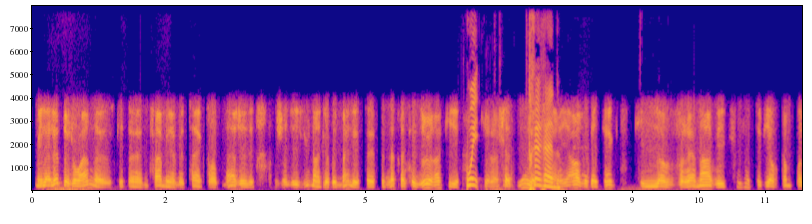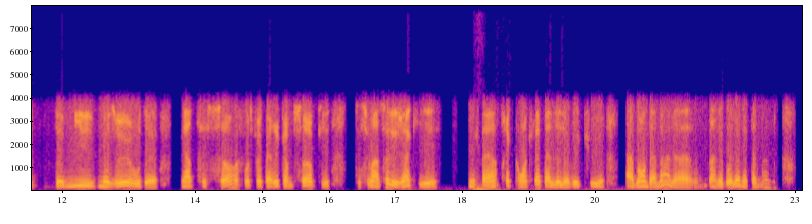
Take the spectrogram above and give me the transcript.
Mais la lettre de Joanne, euh, qui est une femme et un médecin extraordinaire, je, je l'ai lu dans le Globe de Mail, c'est une lettre assez dure hein, qui, oui, qui rachète raide. de quelqu'un qui l'a vraiment vécu. Là. Il n'y a comme pas de demi-mesure ou de regarde, c'est ça, il faut se préparer comme ça. Puis c'est souvent ça, les gens qui une expérience très concrète, elle l'a vécu abondamment là, dans l'Ebola notamment.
